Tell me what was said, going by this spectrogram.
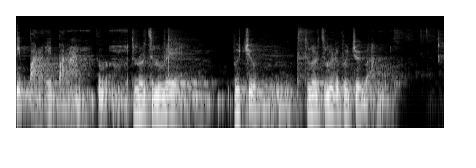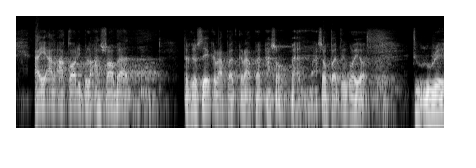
ipar iparan dulur-dulure bojo dulur-dulure bojo iku ay al aqaribul asabat tegese kerabat-kerabat asobat. Asobat itu kaya dulure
